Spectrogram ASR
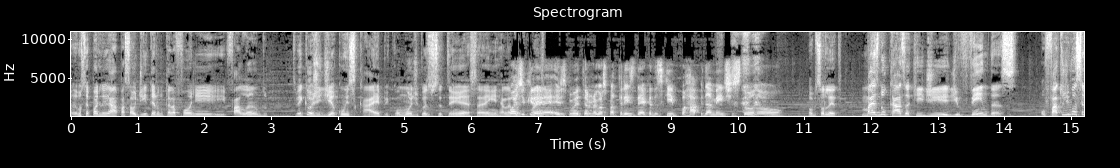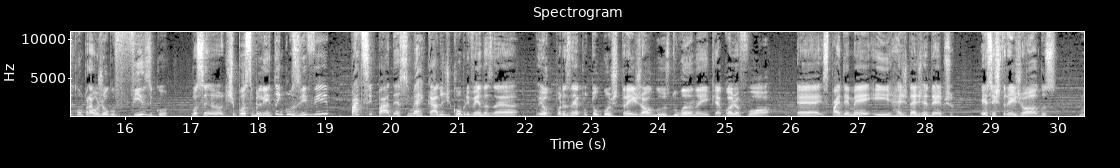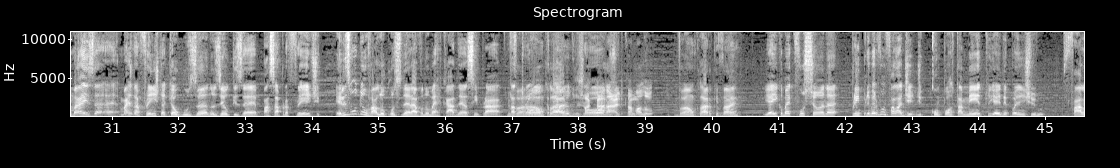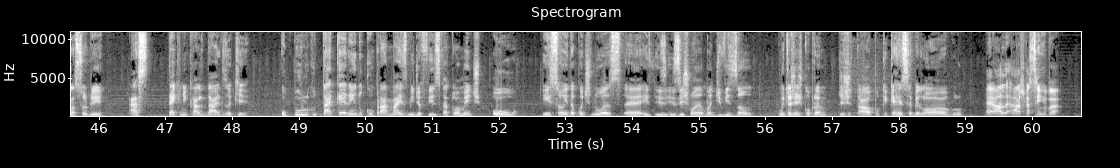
Você pode ligar, passar o dia inteiro no telefone falando. Se bem que hoje em dia, com Skype, com um monte de coisa que você tem, essa é irrelevante. Pode crer, né? Eles prometeram um negócio pra três décadas que rapidamente se tornou. obsoleto. Mas no caso aqui de, de vendas, o fato de você comprar o jogo físico, você te possibilita, inclusive, participar desse mercado de compra e vendas, né? Eu, por exemplo, tô com os três jogos do ano aí, que é God of War, é, Spider-Man e Red Dead Redemption. Esses três jogos, mais, é, mais na frente, daqui a alguns anos, eu quiser passar pra frente, eles vão ter um valor considerável no mercado, né? Assim, pra, pra vão, troca, claro. pra outros jogos. Caralho, tá maluco. Vão, claro que vai. E aí, como é que funciona? Primeiro vamos falar de, de comportamento e aí depois a gente fala sobre as tecnicalidades aqui. O público tá querendo comprar mais mídia física atualmente? Ou isso ainda continua. É, existe uma, uma, divisão? Muita gente compra digital porque quer receber logo. É, acho que assim,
